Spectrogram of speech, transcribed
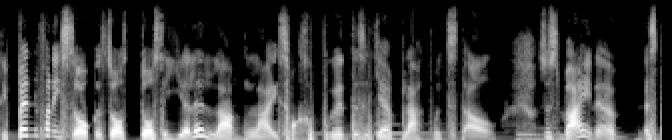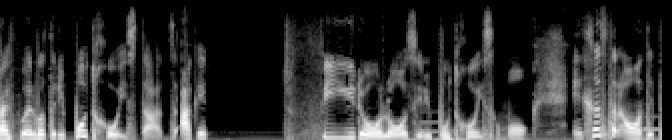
die punt van die saak is daar's daar's 'n hele lang lys van gewoontes wat jy in plek moet stel. Soos myne is byvoorbeeld hierdie potgooi stand. Ek het 4 dae laas hierdie potgooi gemaak en gisteraand het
